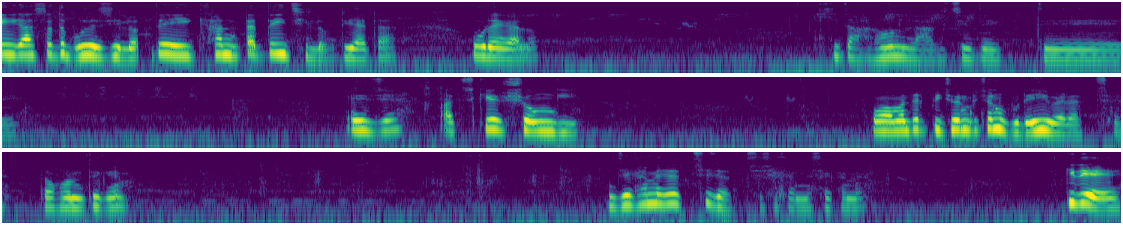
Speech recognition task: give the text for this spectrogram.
এই গাছটাতে বসেছিল, তো এইখানটাতেই ছিল টিয়াটা, উড়ে গেল। কি দারুণ লাগছে দেখতে। এই যে আজকের সঙ্গী। ও আমাদের পিছন পিছন ঘুরেই বেড়াচ্ছে, তখন থেকে। যেখানে যাচ্ছে যাচ্ছে সেখানে সেখানে। কিরে?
